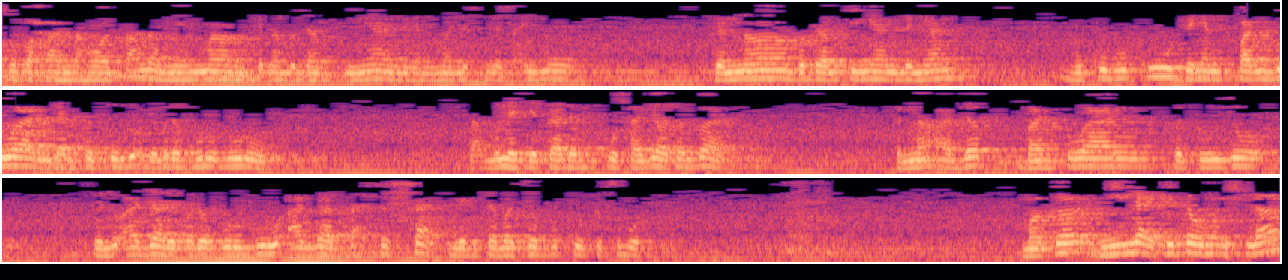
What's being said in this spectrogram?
Subhanahu Wa Taala memang kena berdampingan dengan majlis-majlis ilmu, kena berdampingan dengan buku-buku dengan panduan dan petunjuk daripada guru-guru. Tak boleh kita ada buku saja tuan-tuan. Kena ada bantuan, petunjuk, tunjuk ajar daripada guru-guru agar tak sesat bila kita baca buku tersebut. Maka nilai kita umat Islam,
